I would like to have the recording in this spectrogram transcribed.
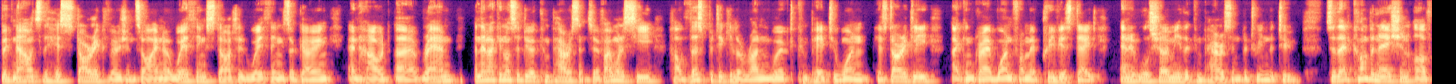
but now it's the historic version. So I know where things started, where things are going, and how it uh, ran. And then I can also do a comparison. So if I want to see how this particular run worked compared to one historically, I can grab one from a previous date and it will show me the comparison between the two. So that combination of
